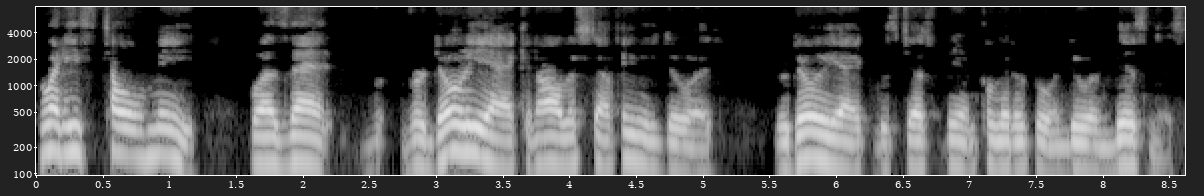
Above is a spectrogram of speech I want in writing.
what he's told me was that Vrdolyak and all the stuff he was doing, Vrdolyak was just being political and doing business,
